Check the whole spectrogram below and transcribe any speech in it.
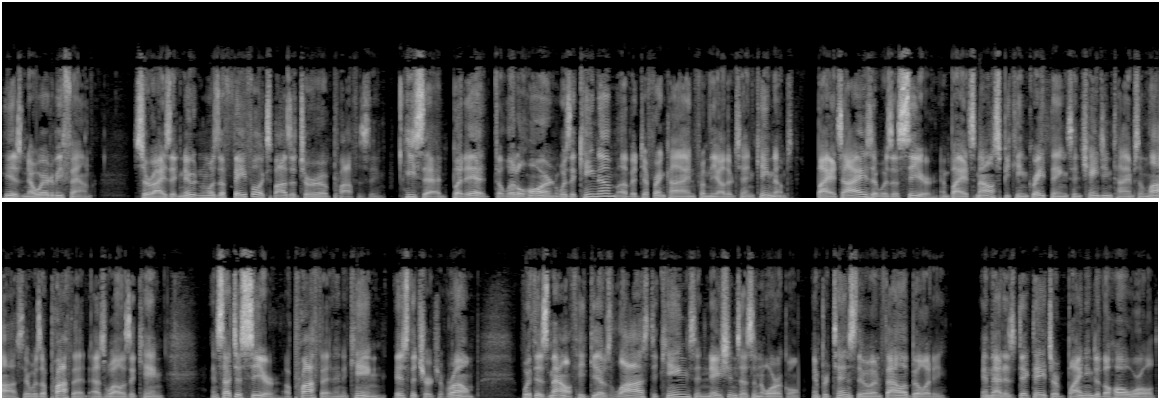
he is nowhere to be found. Sir Isaac Newton was a faithful expositor of prophecy. He said, But it, the little horn, was a kingdom of a different kind from the other ten kingdoms. By its eyes it was a seer, and by its mouth speaking great things and changing times and laws, it was a prophet as well as a king. And such a seer, a prophet, and a king is the Church of Rome. With his mouth, he gives laws to kings and nations as an oracle, and pretends to infallibility, and that his dictates are binding to the whole world,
